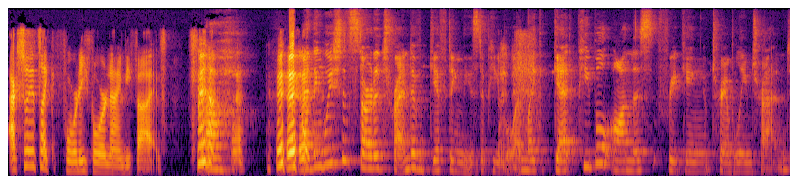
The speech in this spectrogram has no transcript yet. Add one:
actually, it's like forty four ninety five. Oh, I think we should start a trend of gifting these to people and like get people on this freaking trampoline trend.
